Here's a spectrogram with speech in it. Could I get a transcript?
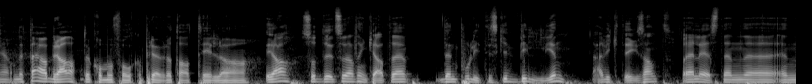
Ja, dette er jo bra, da. Det kommer folk og prøver å ta til og Ja, så, det, så da tenker jeg at det, den politiske viljen er viktig, ikke sant. Og jeg leste en, eh, en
